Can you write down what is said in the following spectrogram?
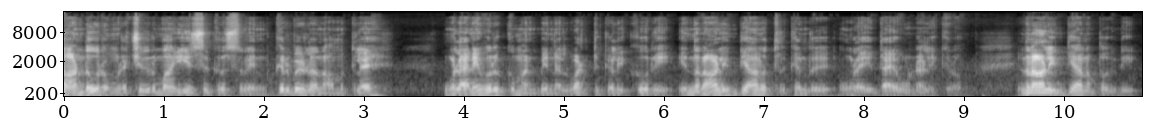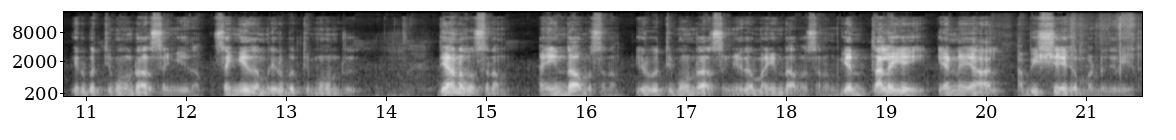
ஆண்டவரும் இரட்சகருமாய் இயேசு கிறிஸ்துவின் கிருபையுள்ள நாமத்தில் உங்கள் அனைவருக்கும் அன்பின் நல்வாழ்த்துக்களை கூறி இந்த நாளின் தியானத்திற்கென்று உங்களை தயவுண்டு அழைக்கிறோம். இந்த நாளின் தியான பகுதி இருபத்தி மூன்றாம் சங்கீதம். சங்கீதம் இருபத்தி மூன்று. தியான வசனம் ஐந்தாம் வசனம். இருபத்தி மூன்றாம் சங்கீதம் ஐந்தாம் வசனம். என் தலையை எண்ணெயால் அபிஷேகம் பண்ணுகிறீர்.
